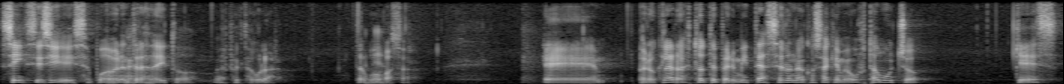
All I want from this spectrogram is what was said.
Sí, sí, sí, se puede ver en Perfecto. 3D y todo. Espectacular. Te puedo pasar. Eh, pero claro, esto te permite hacer una cosa que me gusta mucho, que es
